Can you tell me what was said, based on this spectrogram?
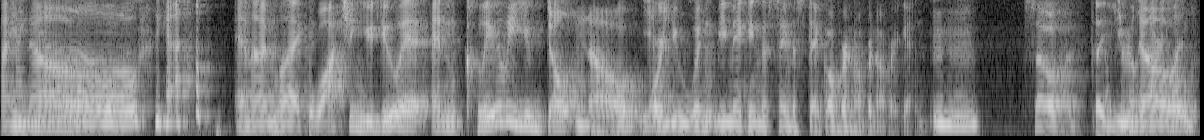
I, know. Oh, yeah. And I'm like watching you do it, and clearly you don't know, or you wouldn't be making the same mistake over and over and over again. Mm-hmm. So the That's you really know,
